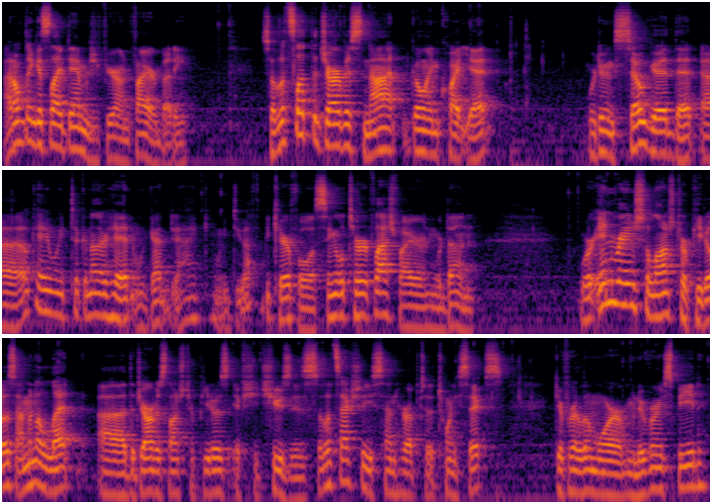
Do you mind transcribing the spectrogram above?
I don't think it's light damage if you're on fire, buddy. So let's let the Jarvis not go in quite yet. We're doing so good that, uh, okay, we took another hit. And we got, we do have to be careful. A single turret flash fire and we're done. We're in range to launch torpedoes. I'm going to let uh, the Jarvis launch torpedoes if she chooses. So let's actually send her up to 26. Give her a little more maneuvering speed.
